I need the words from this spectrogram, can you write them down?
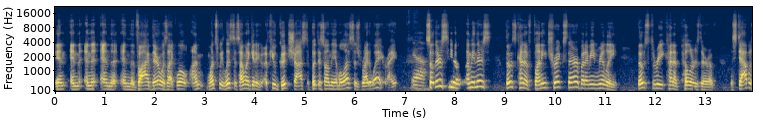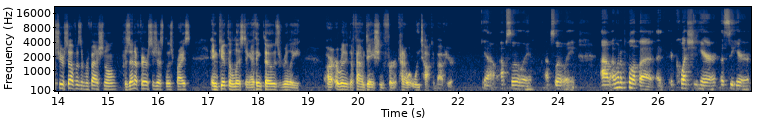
and and and the and the and the vibe there was like, well, I'm once we list this, I want to get a, a, few good shots to put this on the MLSs right away, right? Yeah. So there's you know, I mean, there's those kind of funny tricks there, but I mean, really, those three kind of pillars there of establish yourself as a professional, present a fair suggested list price, and get the listing. I think those really are, are really the foundation for kind of what we talk about here. Yeah, absolutely, absolutely. Um, I want to pull up a, a, question here. Let's see here.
